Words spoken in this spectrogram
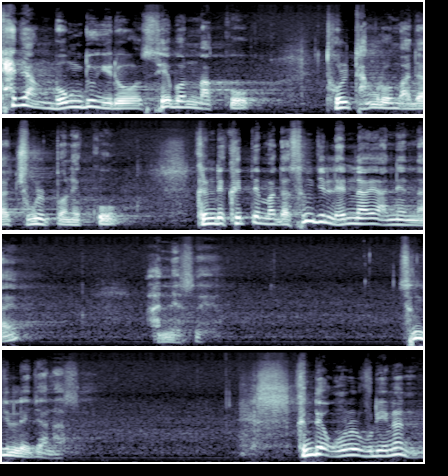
태양 몽둥이로 세 번 맞고 돌탕으로 맞아 죽을 뻔했고 그런데 그때마다 성질 냈나요? 안 냈나요? 안 냈어요. 성질 내지 않았어요. 근데 오늘 우리는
